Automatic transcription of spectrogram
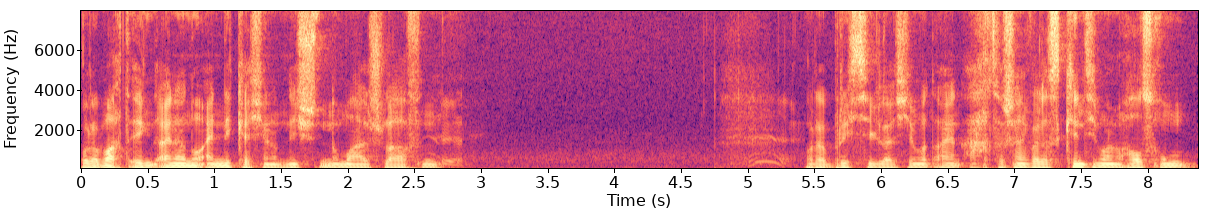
Oder macht irgendeiner nur ein Nickerchen und nicht normal schlafen? Oder bricht hier gleich jemand ein? Ach, wahrscheinlich, weil das Kind hier mal im Haus rum...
